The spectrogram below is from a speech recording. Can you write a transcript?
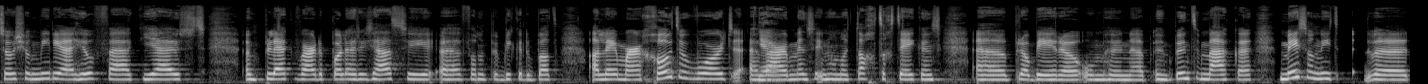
social media heel vaak juist een plek waar de polarisatie eh, van het publieke debat alleen maar groter wordt. Ja. Waar mensen in 180 tekens eh, proberen om hun, eh, hun punt te maken. Meestal niet de,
